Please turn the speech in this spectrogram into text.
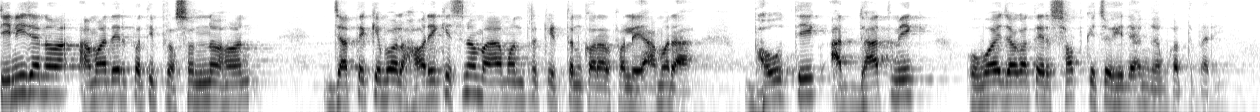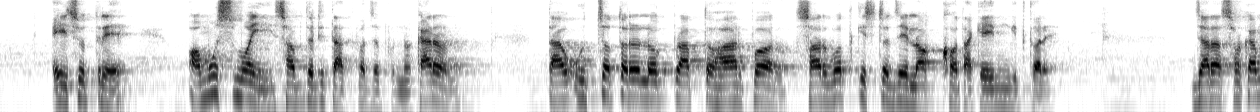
তিনি যেন আমাদের প্রতি প্রসন্ন হন, যাতে কেবল হরে কৃষ্ণ মহামন্ত্র কীর্তন করার ফলে আমরা ভৌতিক, আধ্যাত্মিক, উভয় জগতের সব কিছু হৃদয়ঙ্গম করতে পারি। এই সূত্রে অমুসময়ী শব্দটি তাৎপর্যপূর্ণ, কারণ তা উচ্চতর লোক প্রাপ্ত হওয়ার পর সর্বোৎকৃষ্ট যে লক্ষ্য তাকে ইঙ্গিত করে। যারা সকাম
